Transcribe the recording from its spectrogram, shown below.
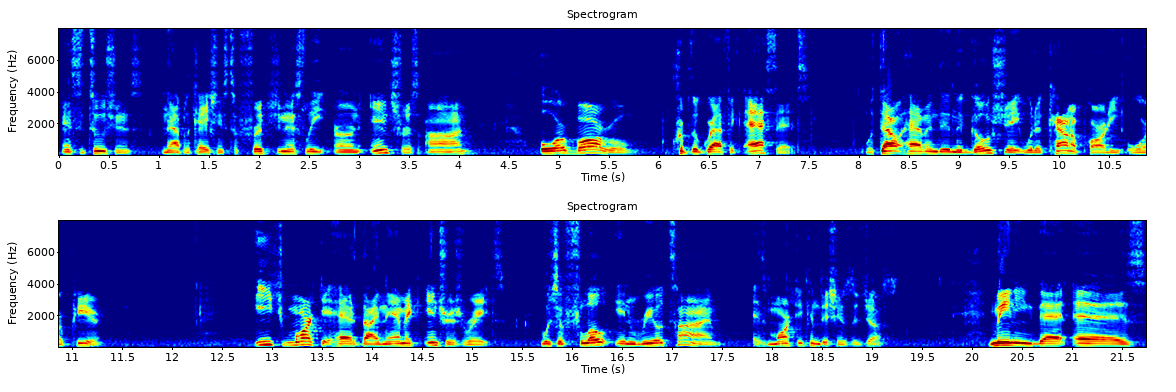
institutions, and applications to frictionlessly earn interest on or borrow cryptographic assets without having to negotiate with a counterparty or peer. Each market has dynamic interest rates which float in real time as market conditions adjust. Meaning that as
